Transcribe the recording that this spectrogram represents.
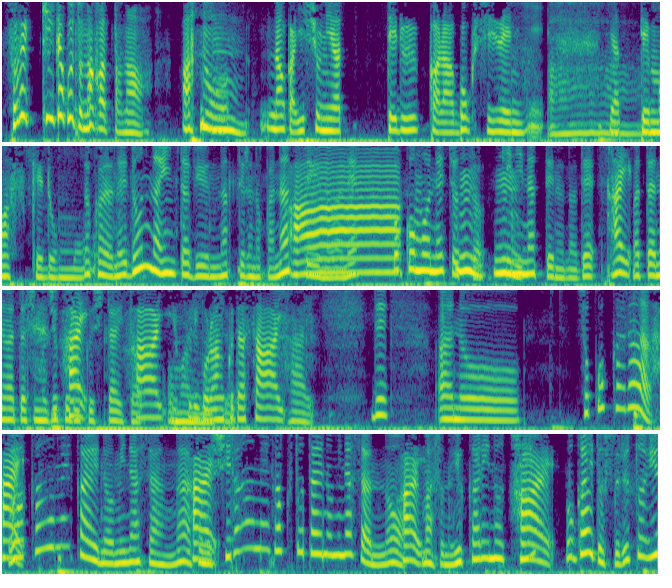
それ聞いたことなかったな。あの、うんなんか一緒にやってるから、ごく自然にやってますけども。だからね、どんなインタビューになってるのかなっていうのはね、ここもね、ちょっとうんうん気になってるので、はいまたね、私も熟読したいと思います。はいはいゆっくりご覧くださいはい。で、あのーそこから、はい若梅会の皆さんが、そのはい白梅学徒隊の皆さんの、はいまあそのゆかりの地はいをガイドするとい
